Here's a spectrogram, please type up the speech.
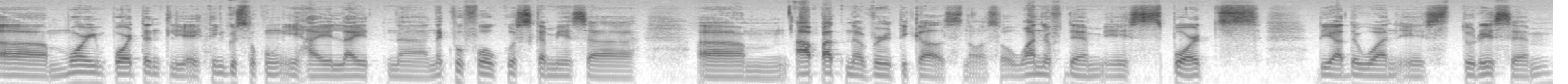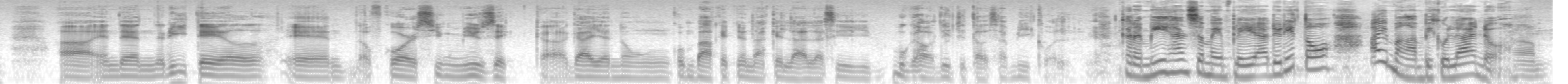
uh, more importantly, I think gusto kong i-highlight na nagfo-focus kami sa um, apat na verticals. No? So one of them is sports, the other one is tourism, uh, and then retail, and of course yung music. Uh, gaya nung kung bakit nyo nakilala si Bughaw Digital sa Bicol. Yeah. Karamihan sa mga empleyado nito ay mga Bicolano. Um,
